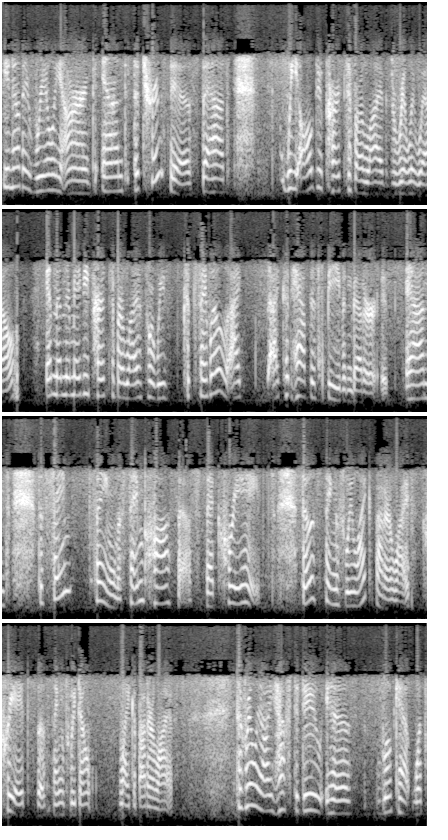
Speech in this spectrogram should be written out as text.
You know, they really aren't. And the truth is that we all do parts of our lives really well. And then there may be parts of our lives where we could say, well, I I could have this be even better. And the same thing, the same process that creates those things we like about our life creates those things we don't like about our lives. So really all you have to do is look at what's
